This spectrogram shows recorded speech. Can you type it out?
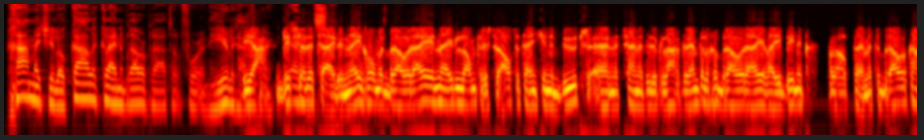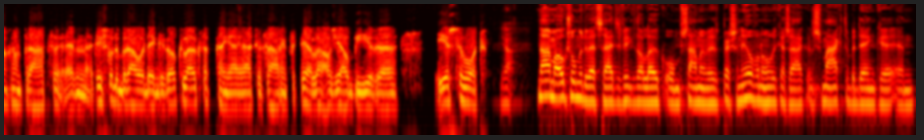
Ga met je lokale kleine brouwer praten voor een heerlijk Ja, huisbier. dit En zijn de het- tijden. 900 brouwerijen in Nederland. Er is er altijd eentje in de buurt. En het zijn natuurlijk laagdrempelige brouwerijen waar je binnen kan lopen en met de brouwer kan gaan praten. En het is voor de brouwer denk ik ook leuk. Dat kan jij uit ervaring vertellen als jouw bier eh, eerste wordt. Ja, Nou, maar ook zonder de wedstrijd vind ik het al leuk om samen met het personeel van de horecazaak een smaak te bedenken. En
